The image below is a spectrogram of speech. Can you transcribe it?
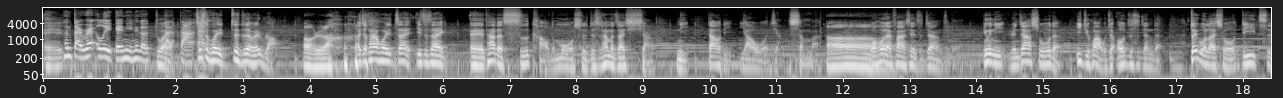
诶，欸、很 directly 给你那个对答案，就是会这这会绕哦绕，而且他会在一直在诶、欸，他的思考的模式就是他们在想你到底要我讲什么啊。我后来发现是这样子的。因为你人家说的一句话，我觉得哦，这是真的。对我来说，第一次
